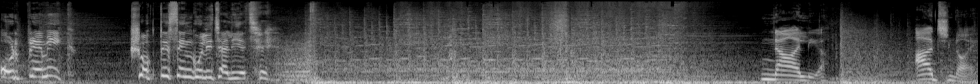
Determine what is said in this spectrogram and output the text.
ওর প্রেমিক শক্তি সিং গুলি চালিয়েছে। না আলিয়া আজ নয়।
